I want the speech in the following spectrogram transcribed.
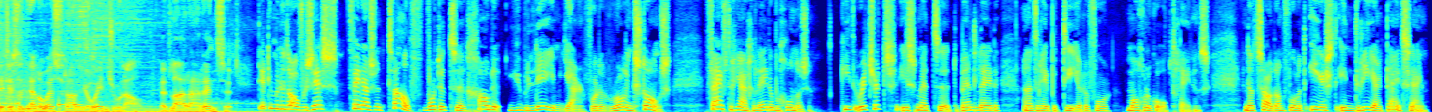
Dit is het NOS Radio 1-journaal met Lara Rensen. 13 minuten over 6. 2012 wordt het uh, gouden jubileumjaar voor de Rolling Stones. 50 jaar geleden begonnen ze. Keith Richards is met uh, de bandleden aan het repeteren voor mogelijke optredens. En dat zou dan voor het eerst in drie jaar tijd zijn.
